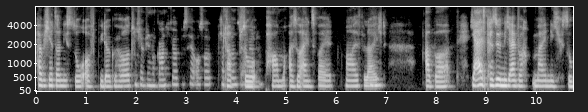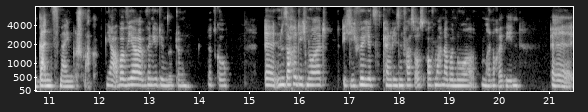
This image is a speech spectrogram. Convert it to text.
habe ich jetzt auch nicht so oft wieder gehört. Ich habe den noch gar nicht gehört bisher, außer Ich wir glaube so ein paar Mal, also ein, zwei Mhm. Mal vielleicht. Aber ja, ist persönlich einfach mein nicht so ganz mein Geschmack. Ja, aber wer, wenn ihr den mögt, dann let's go. Äh, eine Sache, die ich nur halt, ich, ich will jetzt kein Riesenfass aus, aufmachen, aber nur mal noch erwähnen. Äh,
